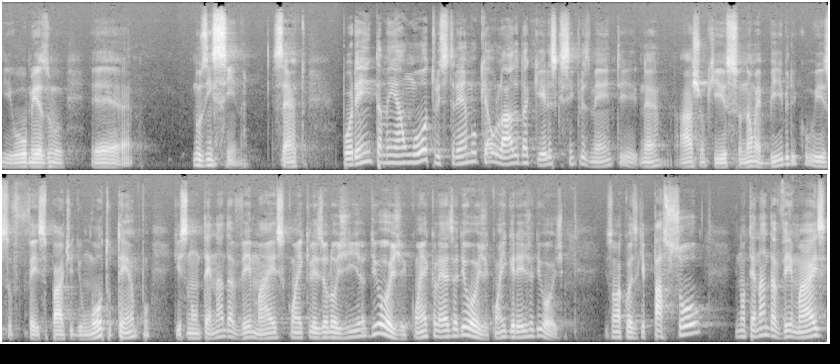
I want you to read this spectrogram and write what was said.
e ou mesmo é, nos ensina, certo? Porém, também há um outro extremo que é o lado daqueles que simplesmente né, acham que isso não é bíblico, isso fez parte de um outro tempo, que isso não tem nada a ver mais com a eclesiologia de hoje, com a eclésia de hoje, com a igreja de hoje. Isso é uma coisa que passou e não tem nada a ver mais,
